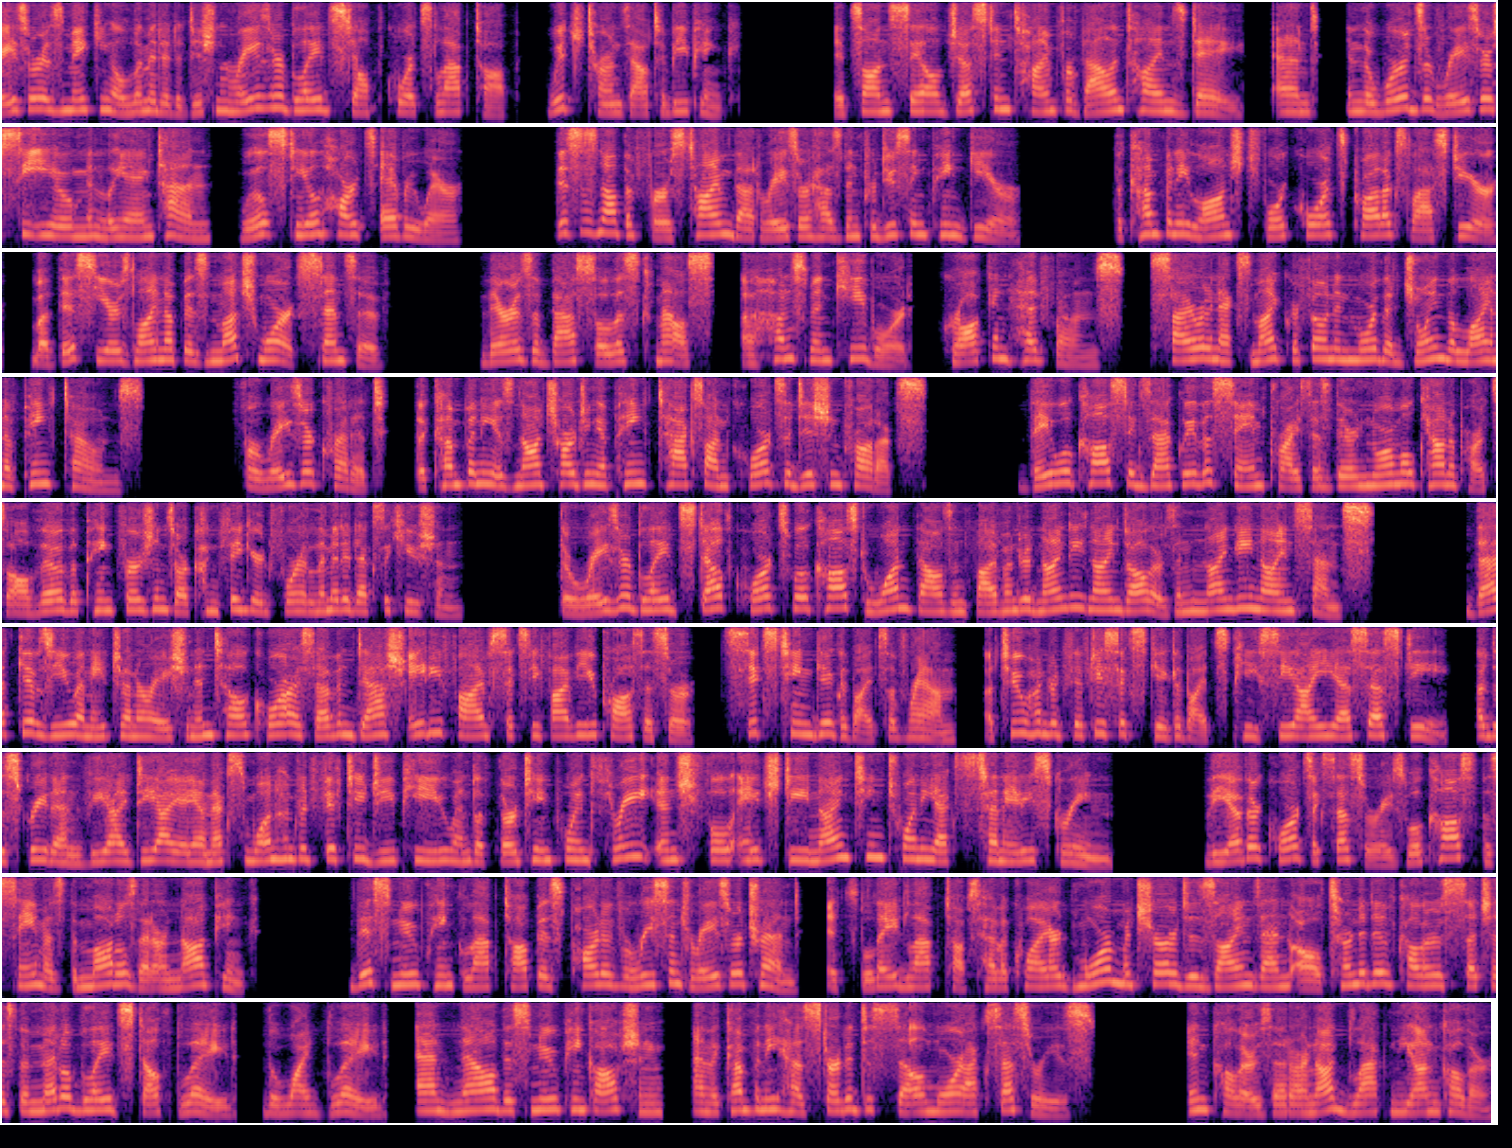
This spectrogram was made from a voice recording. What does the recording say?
Razer is making a limited edition Razer Blade Stealth Quartz laptop, which turns out to be pink. It's on sale just in time for Valentine's Day, and, in the words of Razer CEO Min Liang Tan, will steal hearts everywhere. This is not the first time that Razer has been producing pink gear. The company launched four Quartz products last year, but this year's lineup is much more extensive. There is a Basilisk mouse, a Huntsman keyboard, Kraken headphones, Seiren X microphone and more that join the line of pink tones. For Razer credit, the company is not charging a pink tax on Quartz Edition products. They will cost exactly the same price as their normal counterparts although the pink versions are configured for a limited execution. The Razer Blade Stealth Quartz will cost $1,599.99. That gives you an 8th-generation Intel Core i7-8565U processor, 16GB of RAM, a 256GB PCIe SSD, a discrete NVIDIA MX150 GPU and a 13.3-inch Full HD 1920x1080 screen. The other Quartz accessories will cost the same as the models that are not pink. This new pink laptop is part of a recent Razer trend, its Blade laptops have acquired more mature designs and alternative colors such as the Metal Blade Stealth Blade, the White Blade, and now this new pink option, and the company has started to sell more accessories in colors that are not black neon color.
